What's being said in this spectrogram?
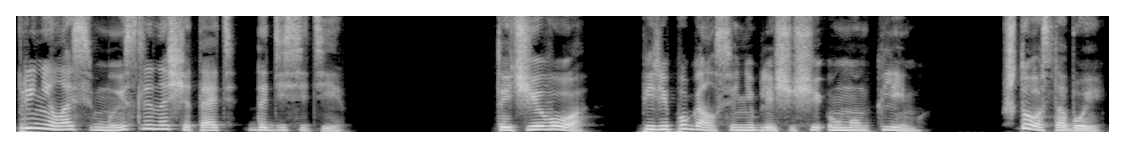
принялась мысленно считать до десяти. «Ты чего?» – перепугался неблещущий умом Клим. «Что с тобой?»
